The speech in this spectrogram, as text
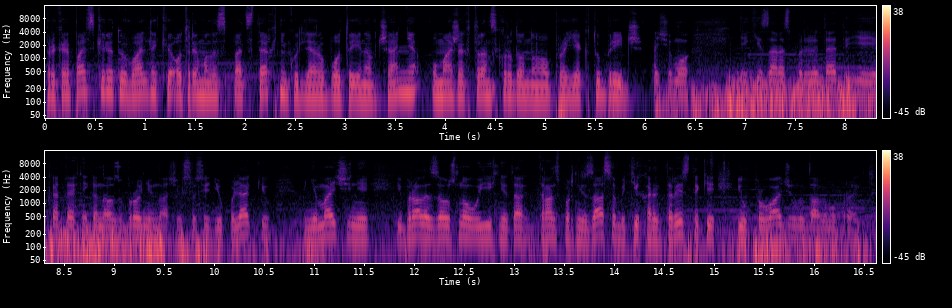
Прикарпатські рятувальники отримали спецтехніку для роботи і навчання у межах транскордонного проєкту Брідж. Бачимо, які зараз пріоритети є, яка техніка на озброєнні наших сусідів поляків в Німеччині, і брали за основу їхні транспортні засоби, ті характеристики і впроваджували в даному проєкті.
